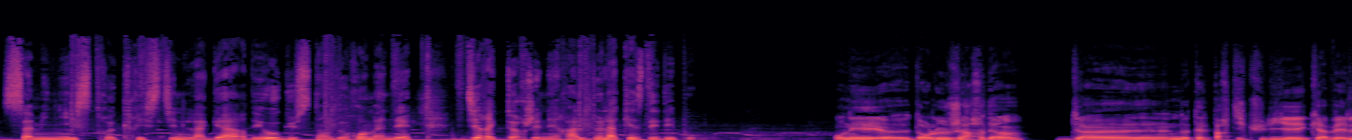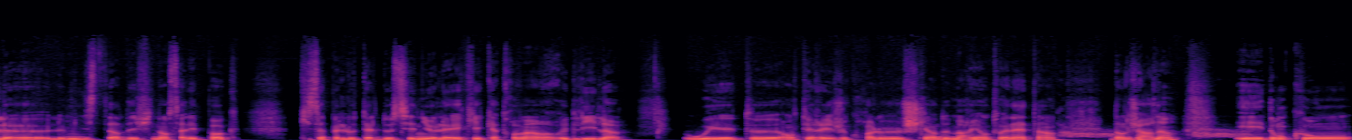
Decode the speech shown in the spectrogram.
sa ministre Christine Lagarde et Augustin de Romanet, directeur général de la Caisse des dépôts. On est euh, dans le jardin d'un hôtel particulier qu'avait le, ministère des Finances à l'époque, qui s'appelle l'hôtel de Seignelay, qui est 80 rue de Lille, où est euh, enterré, je crois, le chien de Marie-Antoinette, hein, dans le jardin. Et donc, on,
